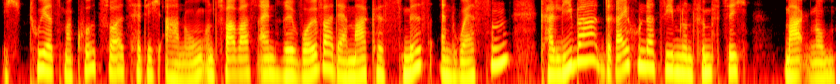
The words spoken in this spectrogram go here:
Ich tue jetzt mal kurz so, als hätte ich Ahnung. Und zwar war es ein Revolver der Marke Smith Wesson, Kaliber 357 Magnum.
